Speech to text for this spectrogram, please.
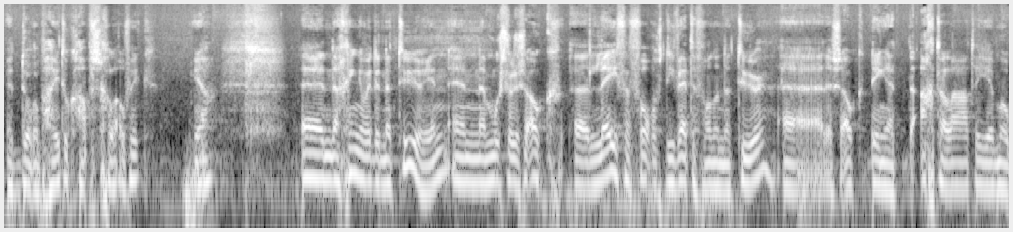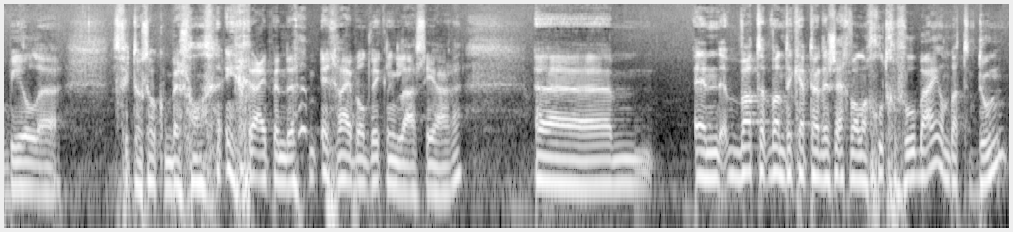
Het dorp heet ook Haps, geloof ik. Ja. En dan gingen we de natuur in. En dan moesten we dus ook leven volgens die wetten van de natuur. Dus ook dingen achterlaten, je mobiel. eh, dat vind ik dus ook een best wel een ingrijpende, ingrijpende ontwikkeling de laatste jaren. Ehm, en wat, want ik heb daar dus echt wel een goed gevoel bij om dat te doen.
